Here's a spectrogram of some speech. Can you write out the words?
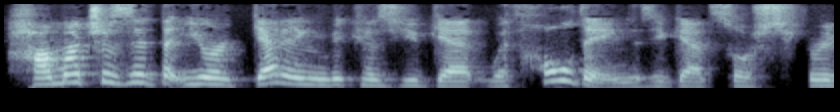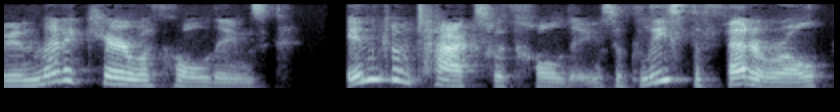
How much is it that you're getting because you get withholdings, you get social security and Medicare withholdings, income tax withholdings, at least the federal.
